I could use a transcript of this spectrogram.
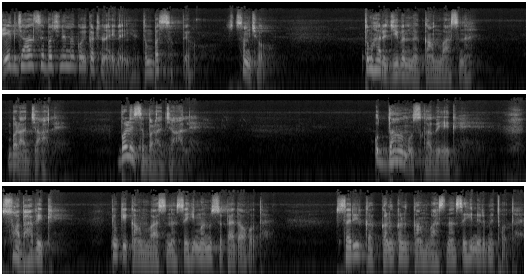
एक जाल से बचने में कोई कठिनाई नहीं है। तुम बच सकते हो। समझो, तुम्हारे जीवन में काम वासना है। बड़ा जाल है। बड़े से बड़ा जाल है। उद्दाम उसका वेग है। स्वाभाविक है। क्योंकि काम वासना से ही मनुष्य पैदा होता है। शरीर का कण कण काम वासना से ही निर्मित होता है।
